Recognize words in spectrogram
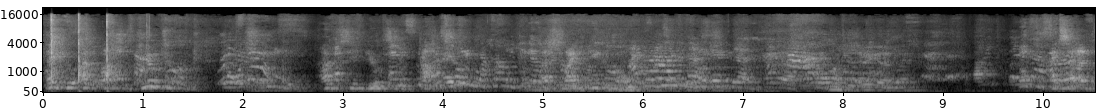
Thank you, and art is beautiful. Absolutely beautiful art. That's my people. Excellent.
